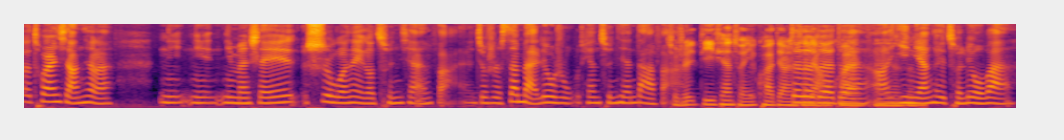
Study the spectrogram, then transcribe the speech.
呃，突然想起来，你你你们谁试过那个存钱法呀？就是三百六十五天存钱大法，就是第一天存一块，第二天对对对对存两块啊，嗯一。年可以存六万。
